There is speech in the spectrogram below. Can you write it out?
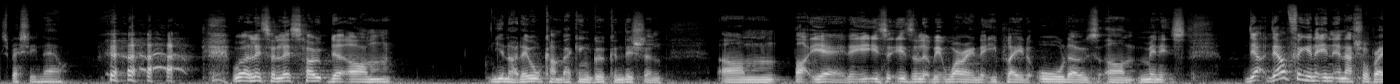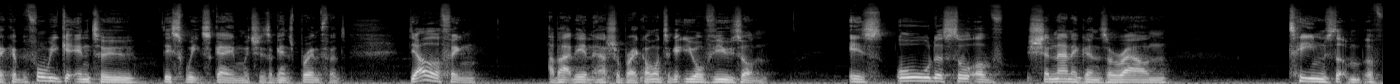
especially now. Well, listen, let's hope that um, you know, they all come back in good condition. Um, but yeah, it is, it is a little bit worrying that he played all those um, minutes. The, the other thing in the international breakup, before we get into this week's game, which is against Brentford, the other thing about the international break I want to get your views on is all the sort of shenanigans around teams that have,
